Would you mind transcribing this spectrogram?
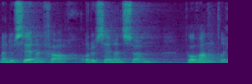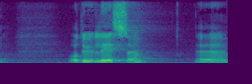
men du ser en far og du ser en sønn på vandring. Og du leser eh,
